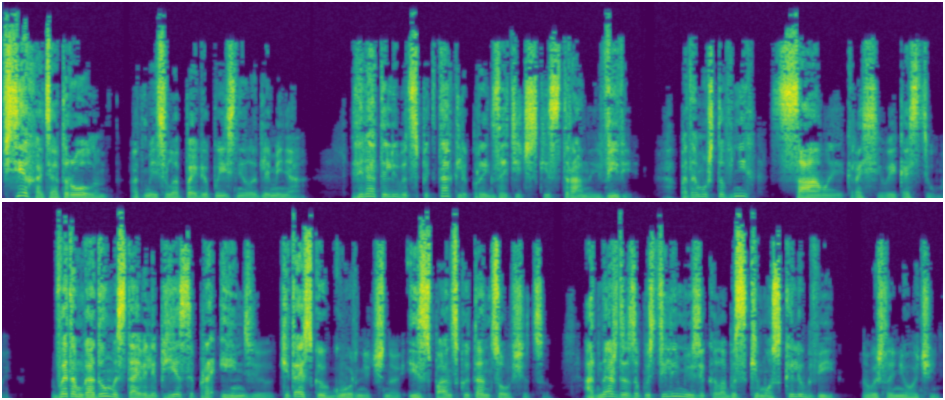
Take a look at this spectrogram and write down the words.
«Все хотят, Роланд», — отметила Пэг и пояснила для меня. «Ребята любят спектакли про экзотические страны, Виви, потому что в них самые красивые костюмы. В этом году мы ставили пьесы про Индию, китайскую горничную и испанскую танцовщицу. Однажды запустили мюзикл об эскимосской любви, но вышло не очень.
